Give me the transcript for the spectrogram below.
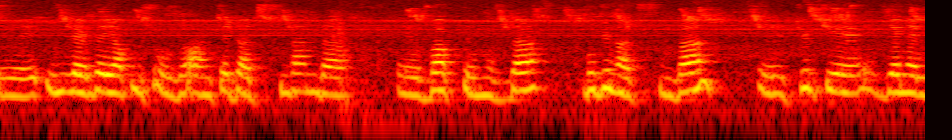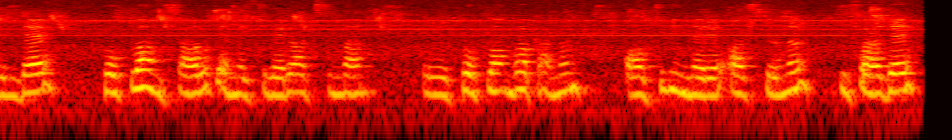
e, illerde yapmış olduğu anket açısından da e, baktığımızda bugün açısından e, Türkiye genelinde toplam sağlık emekçileri açısından toplam vakanın 6 binleri aştığını ifade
